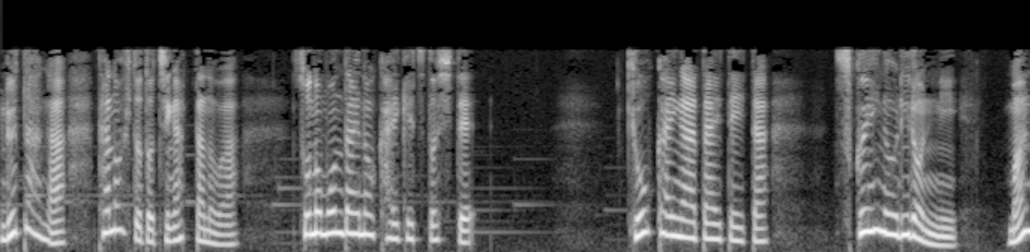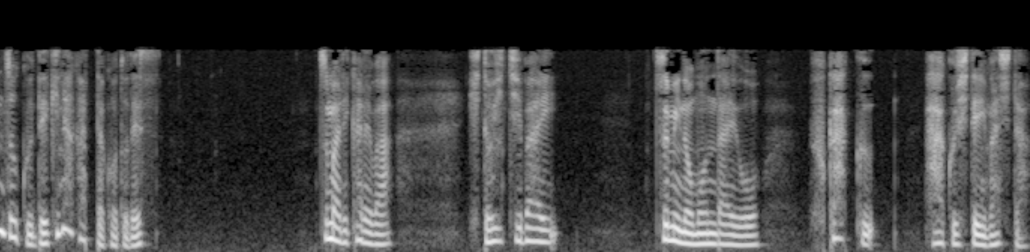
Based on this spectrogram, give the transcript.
ルターが他の人と違ったのは、その問題の解決として、教会が与えていた救いの理論に満足できなかったことです。つまり彼は、人一倍、罪の問題を深く把握していました。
